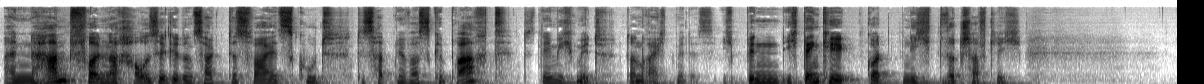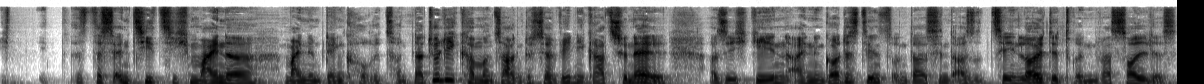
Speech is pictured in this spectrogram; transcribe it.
eine Handvoll nach Hause geht und sagt, das war jetzt gut, das hat mir was gebracht, das nehme ich mit, dann reicht mir das. Ich bin, ich denke Gott nicht wirtschaftlich. Ich, das, das, entzieht sich meiner, meinem Denkhorizont. Natürlich kann man sagen, das ist ja wenig rationell. Also ich gehe in einen Gottesdienst und da sind also zehn Leute drin. Was soll das?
